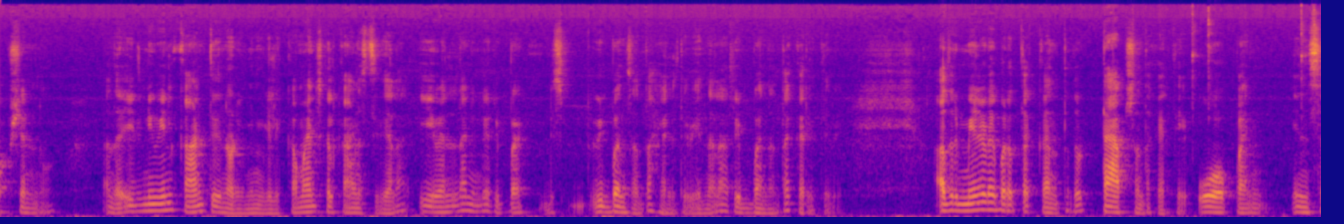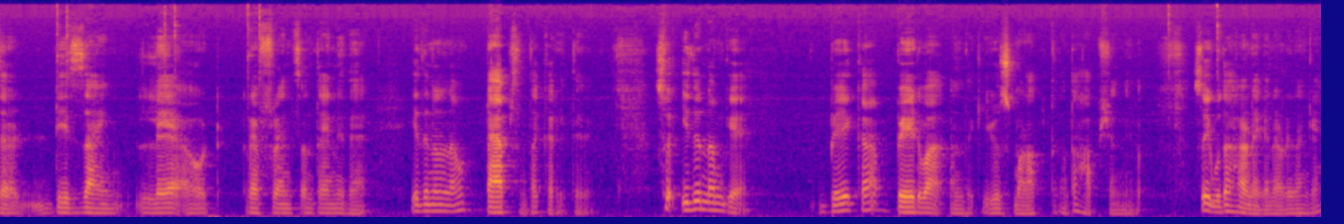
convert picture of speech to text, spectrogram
ಆಪ್ಷನ್ನು ಅಂದರೆ ಇದು ನೀವೇನು ಕಾಣ್ತೀವಿ ನೋಡಿ ನಿಮಗೆ ಇಲ್ಲಿ ಕಮೆಂಟ್ಸ್ಗಳು ಕಾಣಿಸ್ತಿದೆಯಲ್ಲ, ಇವೆಲ್ಲ ನಿಮಗೆ ರಿಬ್ಬನ್ ಡಿಸ್ ರಿಬ್ಬನ್ಸ್ ಅಂತ ಹೇಳ್ತೀವಿ. ಇದನ್ನೆಲ್ಲ ರಿಬ್ಬನ್ ಅಂತ ಕರಿತೀವಿ. ಅದ್ರ ಮೇಲ್ಗಡೆ ಬರತಕ್ಕಂಥದ್ದು ಟ್ಯಾಬ್ಸ್ ಅಂತ ಕರಿತೀವಿ. Open insert design layout reference ಅಂತ ಏನಿದೆ, ಇದನ್ನೆಲ್ಲ ನಾವು ಟ್ಯಾಬ್ಸ್ ಅಂತ ಕರಿತೇವೆ. ಸೊ ಇದು ನಮಗೆ ಬೇಕಾ, ಬೇಡವಾ ಅನ್ನೋದಕ್ಕೆ ಯೂಸ್ ಮಾಡತಕ್ಕಂಥ ಆಪ್ಷನ್ ಇದು. ಸೊ ಈ ಉದಾಹರಣೆಗೆ ನೋಡಿ ನನಗೆ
